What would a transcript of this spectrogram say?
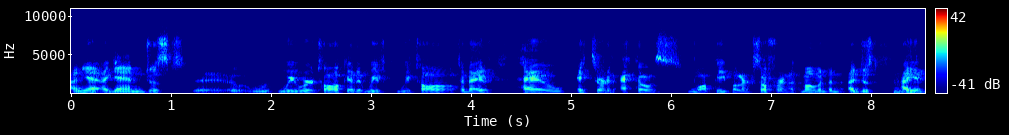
and yeah, again, just uh, we were talking, we've we've talked about how it sort of echoes what people are suffering at the moment, and I just mm-hmm. I had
